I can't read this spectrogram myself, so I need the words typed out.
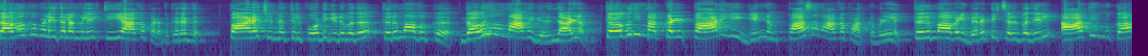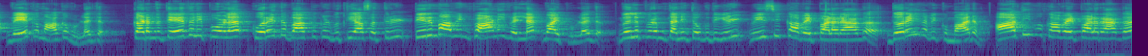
சமூக வலைதளங்களில் தீயாக பரவுகிறது. பானை சின்னத்தில் போட்டியிடுவது திருமாவுக்கு கௌரவமாக இருந்தாலும் தொகுதி மக்கள் பானையை இன்னும் பாசமாக பார்க்கவில்லை. திருமாவை விரட்டி செல்வதில் அதிமுக வேகமாக உள்ளது. கடந்த தேர்தலை போல குறைந்த வாக்குகள் வித்தியாசத்தில் திருமாவின் பானை வெல்ல வாய்ப்புள்ளது. விழுப்புரம் தனி தொகுதியில் விசிக வேட்பாளராக துரை ரவிக்குமாரும் அதிமுக வேட்பாளராக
